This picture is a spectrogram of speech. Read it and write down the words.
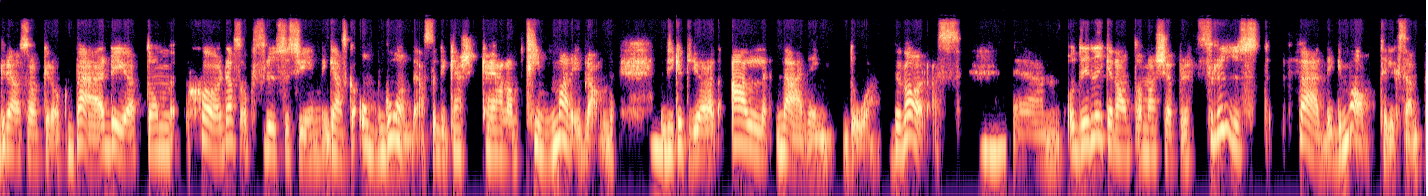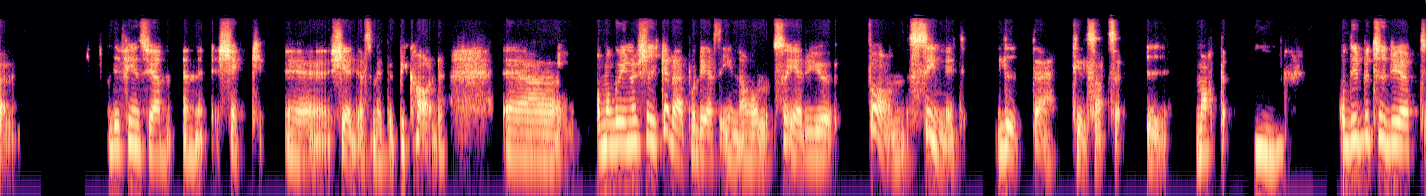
grönsaker och bär det är att de skördas och fryses in ganska omgående. Alltså det kanske kan handla om timmar ibland, mm. vilket gör att all näring då bevaras. Mm. Um, och det är likadant om man köper fryst färdigmat till exempel. Det finns ju en, en check eh, kedja som heter Picard. Eh, om man går in och kikar där på deras innehåll så är det ju vansinnigt lite tillsatser i maten. Mm. Och det betyder ju att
